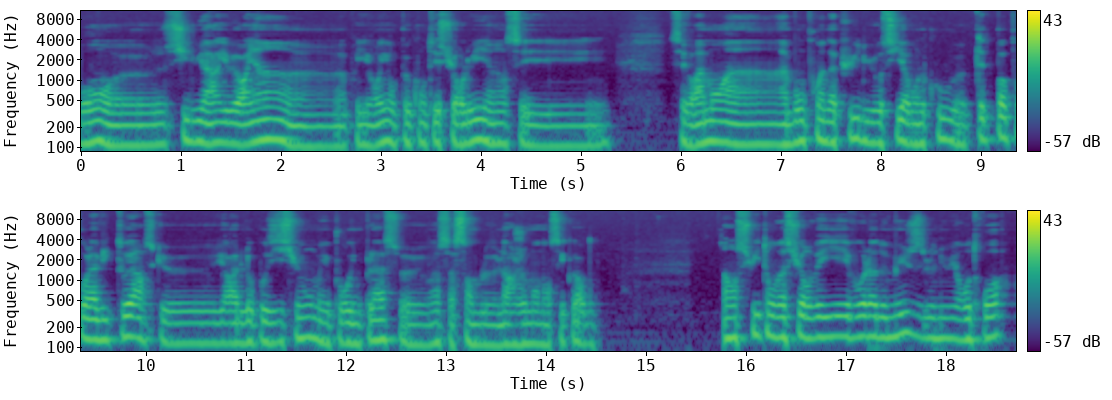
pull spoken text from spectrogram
Bon, euh, s'il lui arrive rien, a priori, on peut compter sur lui. Hein. c'est vraiment un, bon point d'appui lui aussi avant le coup. Peut-être pas pour la victoire parce qu'il y aura de l'opposition, mais pour une place, ça semble largement dans ses cordes. Ensuite, on va surveiller Voilà de Muse, le numéro 3.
